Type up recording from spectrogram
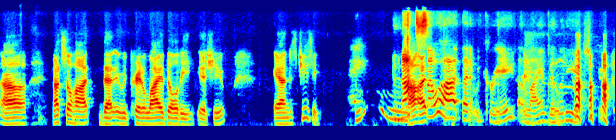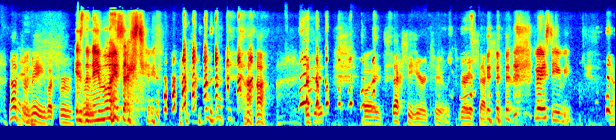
Uh, not so hot that it would create a liability issue, and it's cheesy. Not I- so hot that it would create a liability issue. not for me, but for Is for- the name of my sex tape. it's, it, oh, it's sexy here too. It's very sexy. here. Very Stevie. Yeah.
